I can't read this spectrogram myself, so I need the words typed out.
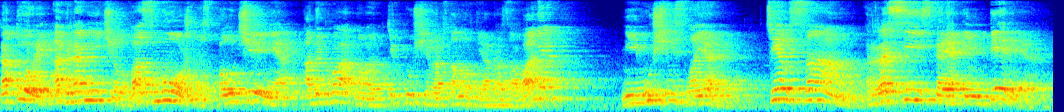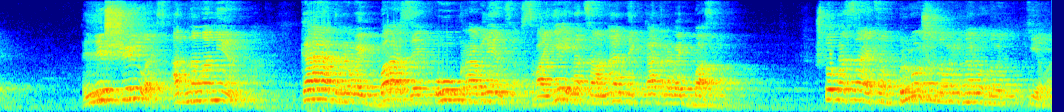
который ограничил возможность получения адекватного текущей обстановки образования неимущими слоями. Тем самым Российская империя лишилась одномоментно кадровой базы управленцев, своей национальной кадровой базы. Что касается вброшенного инородного тела,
